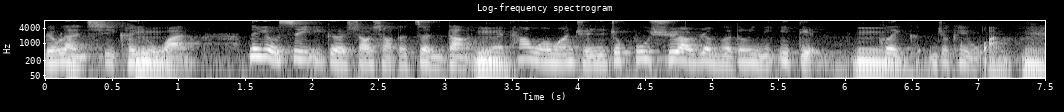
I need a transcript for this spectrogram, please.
浏览器可以玩，嗯、那又是一个小小的震荡，嗯、因为它完完全全就不需要任何东西，你一点 click 你就可以玩。嗯嗯、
